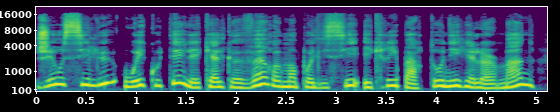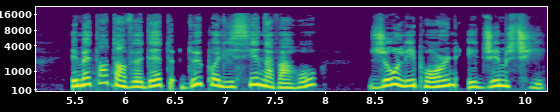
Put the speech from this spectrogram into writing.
J'ai aussi lu ou écouté les quelques vingt romans policiers écrits par Tony Hillerman et mettant en vedette deux policiers navajo, Joe Leaphorn et Jim Shee.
